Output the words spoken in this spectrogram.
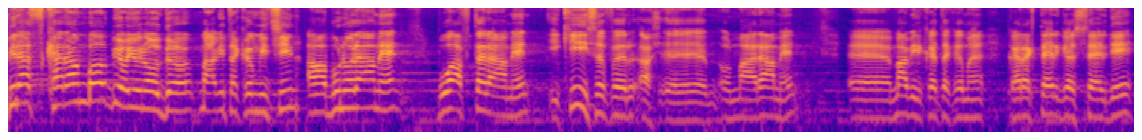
Biraz karambol bir oyun oldu mavi takım için ama buna rağmen bu hafta rağmen 2-0 aş- e, olma rağmen e, mavi takımı karakter gösterdi,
